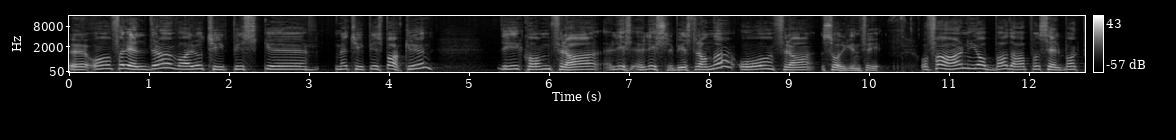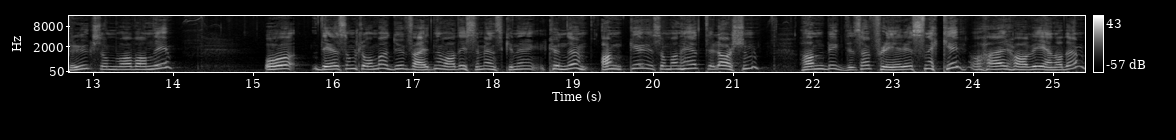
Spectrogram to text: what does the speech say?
Eh, og foreldra var jo typisk, eh, med typisk bakgrunn. De kom fra Lislebystranda og fra Sorgenfri. Og faren jobba da på Selbakk bruk, som var vanlig. Og det som slår meg, du verden hva disse menneskene kunne. Anker, som han het, Larsen, han bygde seg flere snekker, og her har vi en av dem.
